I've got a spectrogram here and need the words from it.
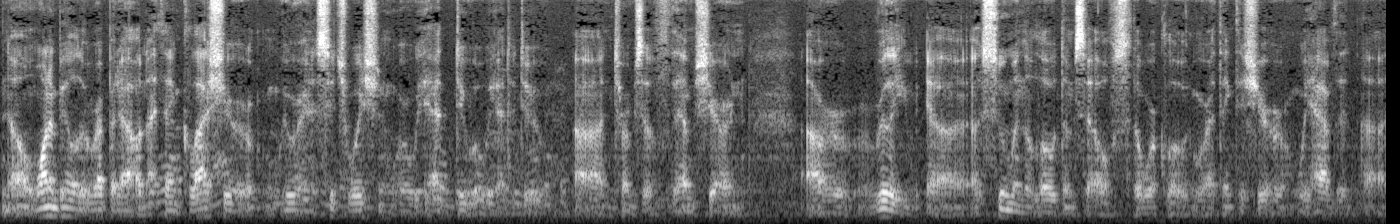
No, want to be able to rep it out. And I think last year we were in a situation where we had to do what we had to do uh, in terms of them sharing are really uh, assuming the load themselves, the workload. Where I think this year we have the uh,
